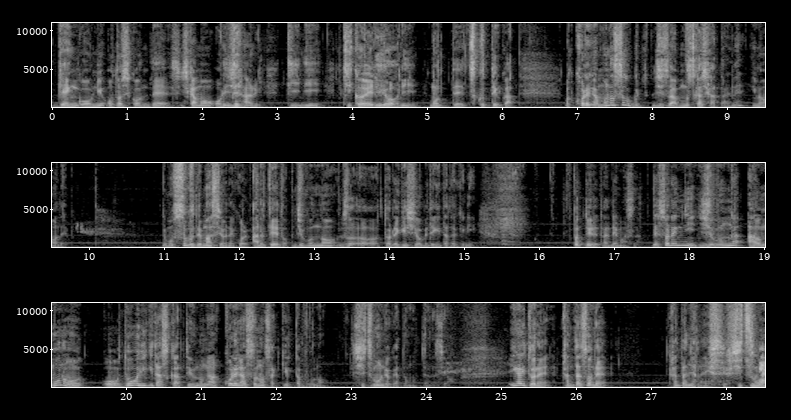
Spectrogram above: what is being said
言語に落とし込んでしかもオリジナリティに聞こえるように持って作っていくか、まあ、これがものすごく実は難しかったよね今まで。でもすぐ出ますよねこれある程度。自分のずっと歴史を見てきた時に。ポッと入れたら出ます。でそれに自分が合うものをどう引き出すかっていうのがこれがそのさっき言った僕の質問力やと思ってるんですよ。意外とね簡単そうで簡単じゃないですよ質問いや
